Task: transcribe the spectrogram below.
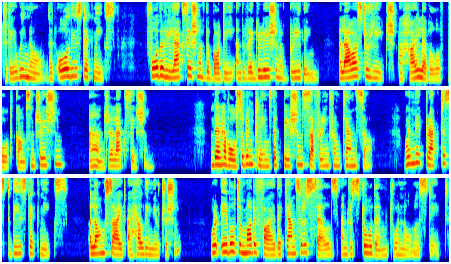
Today, we know that all these techniques for the relaxation of the body and the regulation of breathing allow us to reach a high level of both concentration and relaxation. There have also been claims that patients suffering from cancer, when they practiced these techniques alongside a healthy nutrition, were able to modify their cancerous cells and restore them to a normal state.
